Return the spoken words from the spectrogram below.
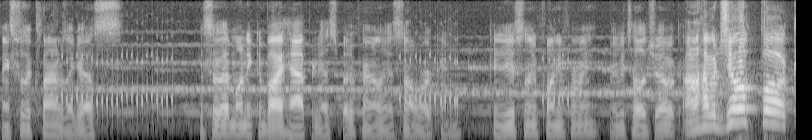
Thanks for the clams, I guess. They said that money can buy happiness, but apparently it's not working. Can you do something funny for me? Maybe tell a joke? I don't have a joke book!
